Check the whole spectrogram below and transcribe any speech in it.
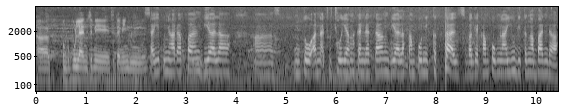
uh, perkumpulan macam ni setiap minggu. Saya punya harapan biarlah uh, untuk anak cucu yang akan datang biarlah kampung ni kekal sebagai kampung Melayu di tengah bandar.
